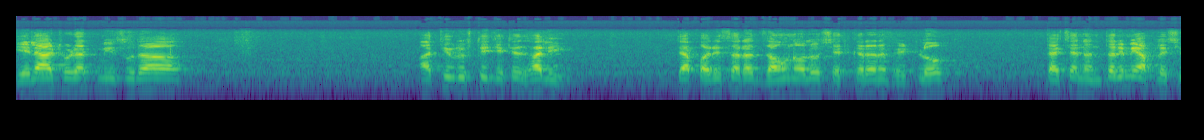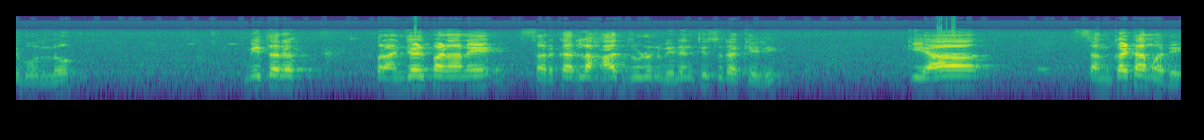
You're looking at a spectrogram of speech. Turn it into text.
गेल्या आठवड्यात मी सुद्धा अतिवृष्टी जिथे झाली त्या परिसरात जाऊन आलो शेतकऱ्यांना भेटलो. त्याच्यानंतर मी आपल्याशी बोललो. मी तर प्रांजळपणाने सरकारला हात जोडून विनंतीसुद्धा केली की या संकटामध्ये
